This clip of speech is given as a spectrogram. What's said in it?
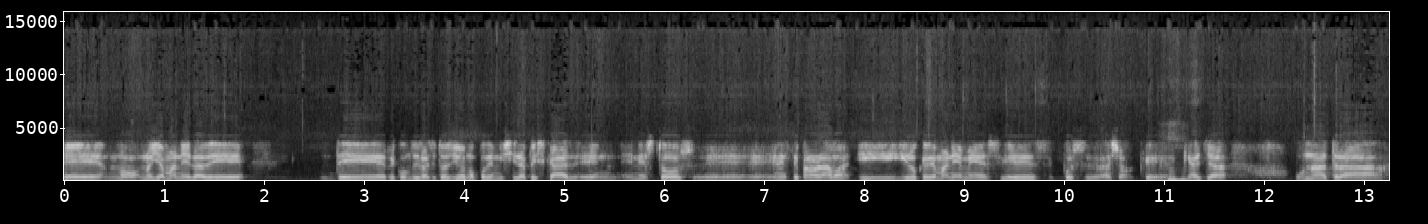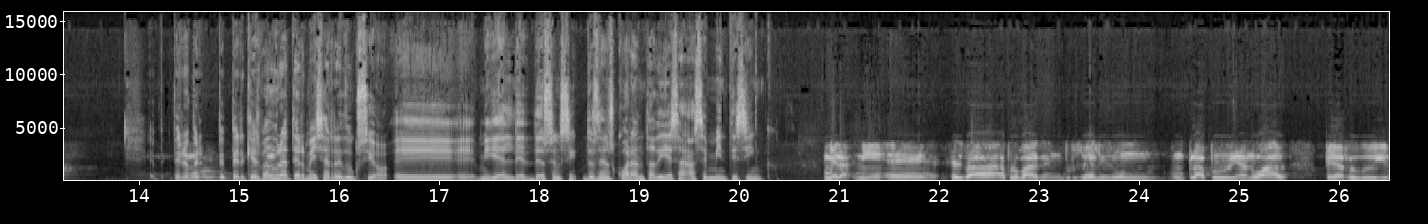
eh, no, no hi ha manera de, de reconduir la situació, no podem eixir a pescar en, en, estos, eh, en este panorama i, i el que demanem és, és pues, això, que, uh -huh. que hi hagi una altra... Però per, per, per què es va dur a terme aquesta reducció, eh, Miguel, de 200, 240 dies a 125? Mira, ni, eh, es va aprovar en Brussel·les un, un pla plurianual per reduir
